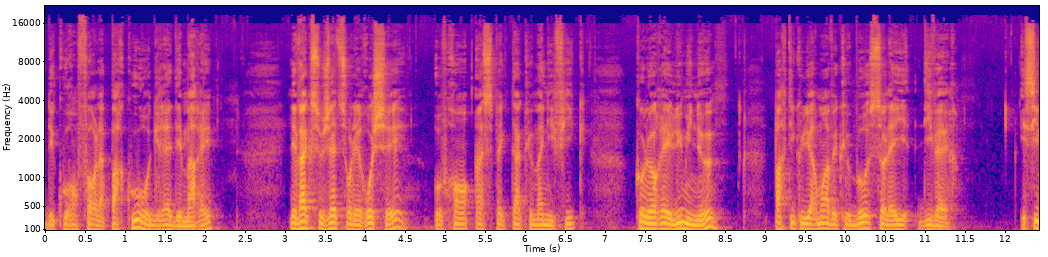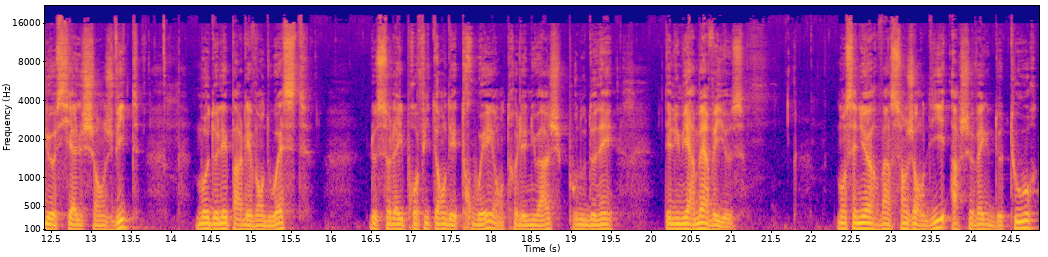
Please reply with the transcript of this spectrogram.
des courants forts la parcourent au gré des marées. Les vagues se jettent sur les rochers, offrant un spectacle magnifique, coloré et lumineux, particulièrement avec le beau soleil d'hiver. Ici le ciel change vite, modelé par les vents d'ouest, le soleil profitant des trouées entre les nuages pour nous donner des lumières merveilleuses. Monseigneur Vincent Jordi, archevêque de Tours,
